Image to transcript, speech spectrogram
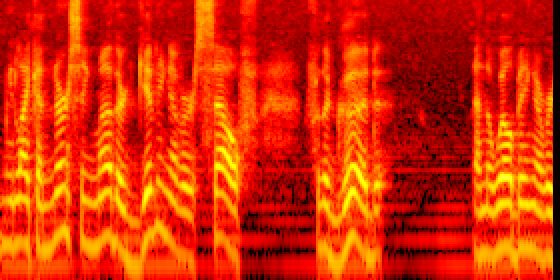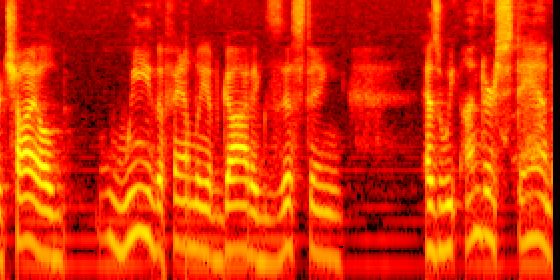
I mean, like a nursing mother giving of herself for the good and the well being of her child, we, the family of God, existing as we understand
